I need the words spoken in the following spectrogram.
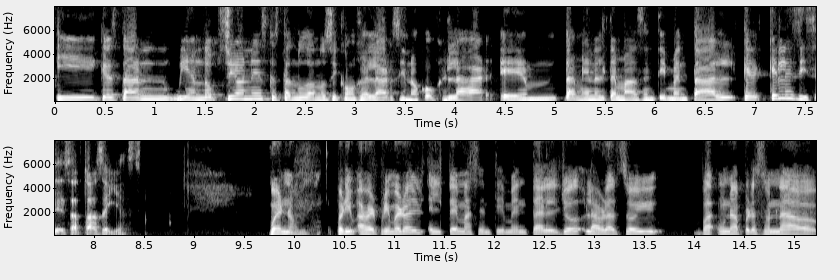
y que están viendo opciones, que están dudando si congelar, si no congelar, em, también el tema sentimental. ¿Qué, les dices a todas ellas? Bueno, a ver, primero el tema sentimental. Yo, la verdad, soy una persona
